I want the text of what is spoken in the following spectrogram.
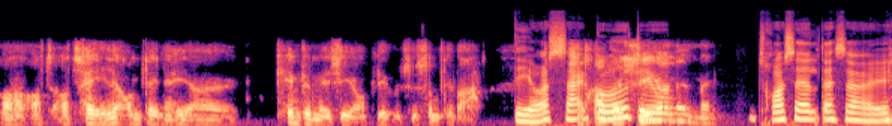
og, og, og tale om den her øh, kæmpemæssige oplevelse, som det var. Det er også sejt gået. Det er jo, men, trods alt altså øh,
